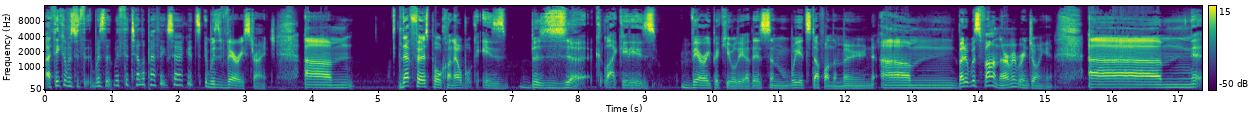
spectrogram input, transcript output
I think it was, with, was it with the telepathic circuits? It was very strange. Um, that first Paul Cornell book is berserk. Like it is very peculiar. There's some weird stuff on the moon, um, but it was fun. I remember enjoying it. Um,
